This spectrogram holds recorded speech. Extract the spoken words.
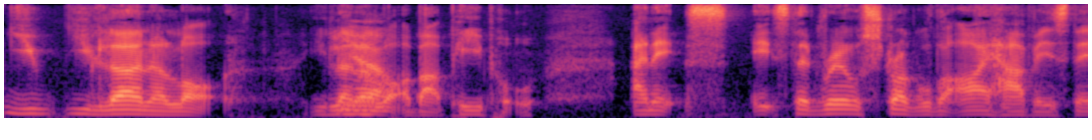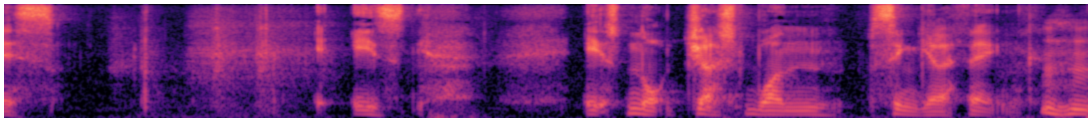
you you learn a lot. You learn Yeah. a lot about people, and it's it's the real struggle that I have is this is it's not just one singular thing. Mm-hmm.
